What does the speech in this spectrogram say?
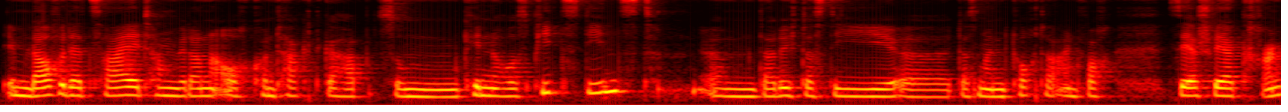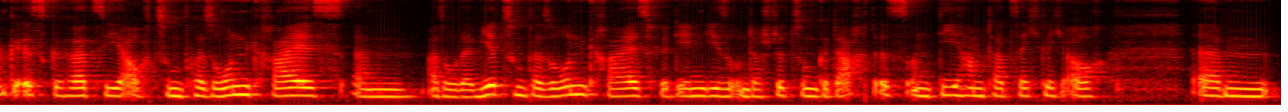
im Laufe der Zeit haben wir dann auch Kontakt gehabt zum Kinderhospizdienst. Ähm, dadurch, dass, die, äh, dass meine Tochter einfach sehr schwer krank ist, gehört sie auch zum Personenkreis, ähm, also oder wir zum Personenkreis, für den diese Unterstützung gedacht ist. Und die haben tatsächlich auch ähm,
